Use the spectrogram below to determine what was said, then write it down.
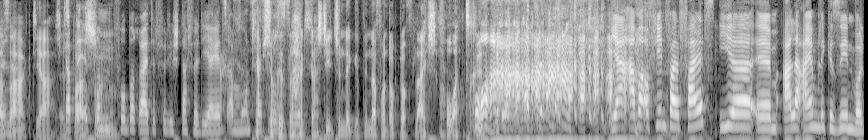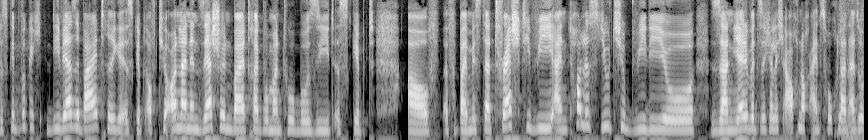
untersagt. Ne? Ja, ich es glaube, war der ist schon vorbereitet für die Staffel, die ja jetzt am Ich Montag habe schon gesagt, da steht schon der Gewinner von Dr. Fleischhauer drin. Ja, aber auf jeden Fall, falls ihr ähm, alle Einblicke sehen wollt, es gibt wirklich diverse Beiträge. Es gibt auf Tier Online einen sehr schönen Beitrag, wo man Turbo sieht. Es gibt auf, äh, bei Mr. Trash TV ein tolles YouTube-Video. Saniel wird sicherlich auch noch eins hochladen. Also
